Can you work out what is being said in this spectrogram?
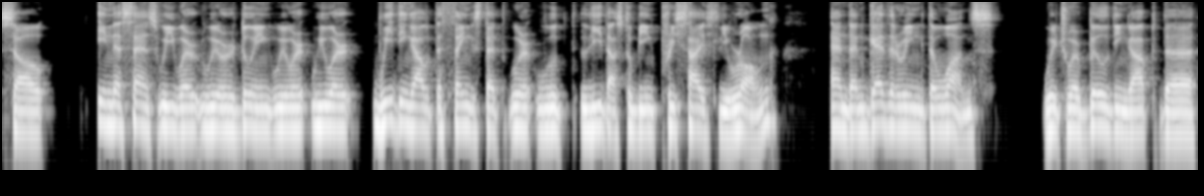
So, in a sense, we were we were doing we were we were weeding out the things that were would lead us to being precisely wrong, and then gathering the ones which were building up the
